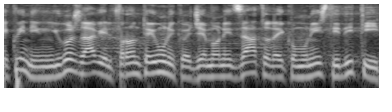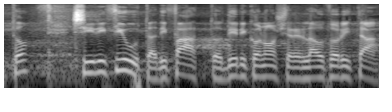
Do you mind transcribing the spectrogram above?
e quindi in Jugoslavia il fronte unico egemonizzato dai comunisti di Tito si rifiuta di fatto di riconoscere l'autorità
